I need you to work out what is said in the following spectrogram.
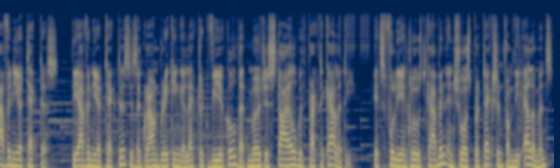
Avvenire Tectus. The Avvenire Tectus is a groundbreaking electric vehicle that merges style with practicality. Its fully enclosed cabin ensures protection from the elements,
